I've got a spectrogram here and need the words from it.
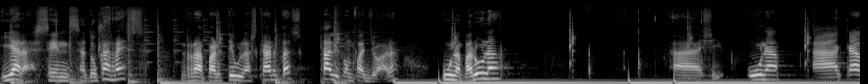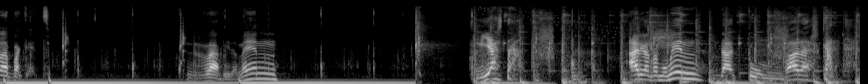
I ara, sense tocar res, repartiu les cartes, tal com faig jo ara. Una per una, així, una a cada paquet. Ràpidament. I ja està. Ha arribat el moment de tombar les cartes.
